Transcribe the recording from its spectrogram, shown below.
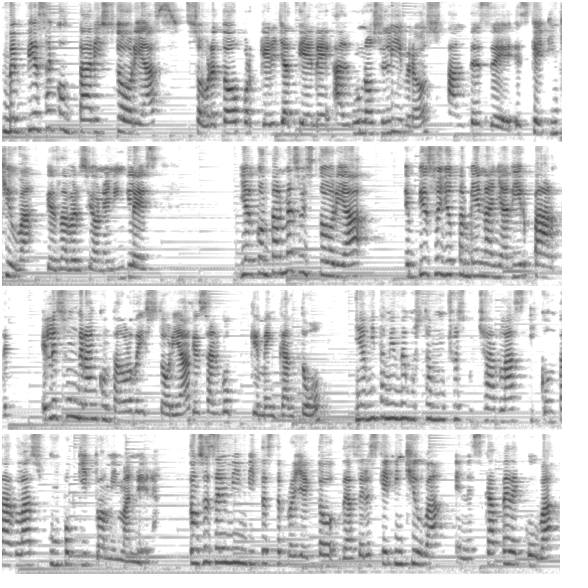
Me empieza a contar historias, sobre todo porque él ya tiene algunos libros antes de Escaping Cuba, que es la versión en inglés. Y al contarme su historia, empiezo yo también a añadir parte. Él es un gran contador de historias, que es algo que me encantó. Y a mí también me gusta mucho escucharlas y contarlas un poquito a mi manera. Entonces él me invita a este proyecto de hacer Escaping Cuba, en Escape de Cuba,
